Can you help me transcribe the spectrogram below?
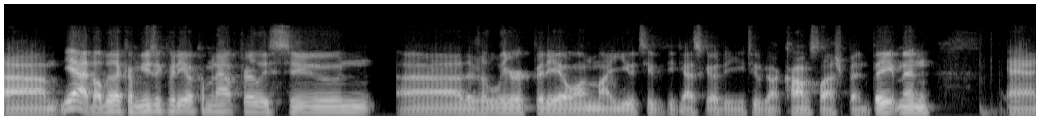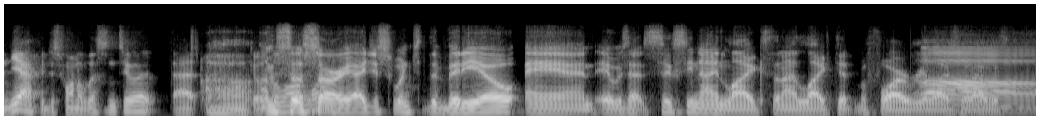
um, yeah there'll be like a music video coming out fairly soon. Uh, there's a lyric video on my youtube if you guys go to youtube.com slash ben bateman and yeah if you just want to listen to it that Uh, goes I'm a so way. sorry. I just went to the video and it was at 69 likes, and I liked it before I realized that I was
